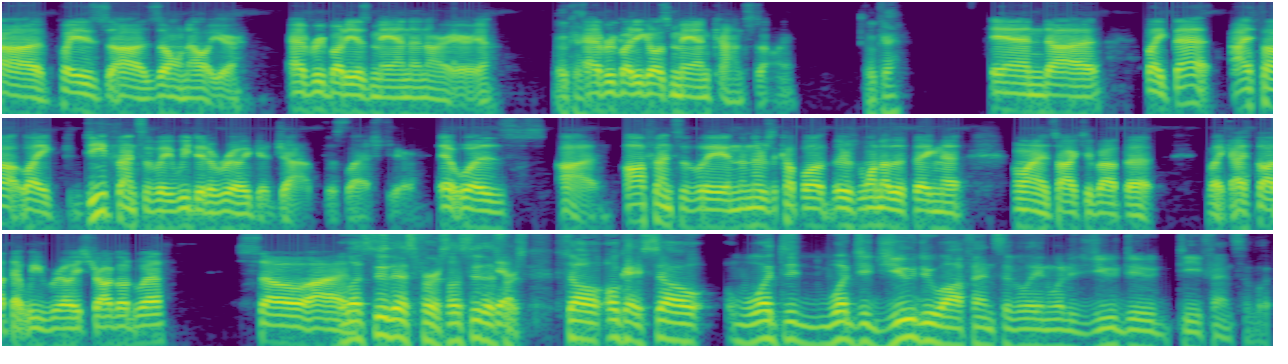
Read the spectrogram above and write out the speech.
uh, plays uh, zone all year. Everybody is man in our area. Okay. Everybody goes man constantly. Okay. and uh, like that i thought like defensively we did a really good job this last year it was uh, offensively and then there's a couple of, there's one other thing that i wanted to talk to you about that like i thought that we really struggled with so uh, Well, let's do this first. Let's do this Yeah. first. So, okay, so what did what did you do offensively, and what did you do defensively?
